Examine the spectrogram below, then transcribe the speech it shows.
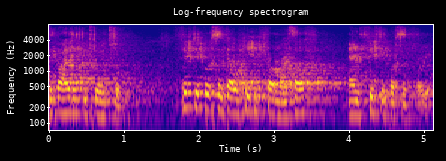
divide it between two. 50% I will keep it for myself and 50% for you.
